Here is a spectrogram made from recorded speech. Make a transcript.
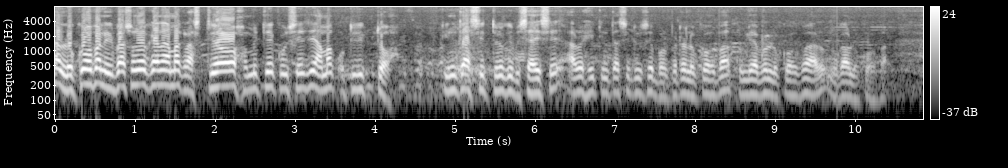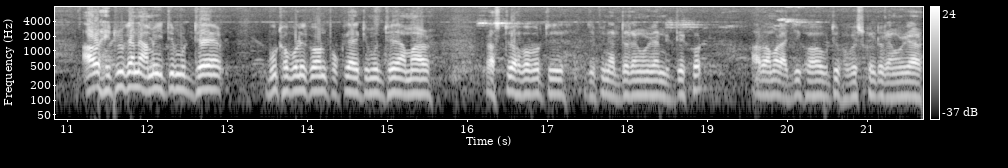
লোকসভা নিৰ্বাচনৰ কাৰণে আমাক ৰাষ্ট্ৰীয় সমিতিয়ে কৈছে যে আমাক অতিৰিক্ত তিনিটা ছিট তেওঁলোকে বিচাৰিছে আৰু সেই তিনিটা ছিট হৈছে বৰপেটা লোকসভা কলিয়াবৰ লোকসভা আৰু নগাঁও লোকসভা। আৰু সেইটোৰ কাৰণে আমি ইতিমধ্যে বুথ সবলীকৰণ প্ৰক্ৰিয়া ইতিমধ্যে আমাৰ ৰাষ্ট্ৰীয় সভাপতি জে পি নাড্ডা ডাঙৰীয়াৰ নিৰ্দেশত আৰু আমাৰ ৰাজ্যিক সভাপতি ভৱেশ কলিতা ডাঙৰীয়াৰ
